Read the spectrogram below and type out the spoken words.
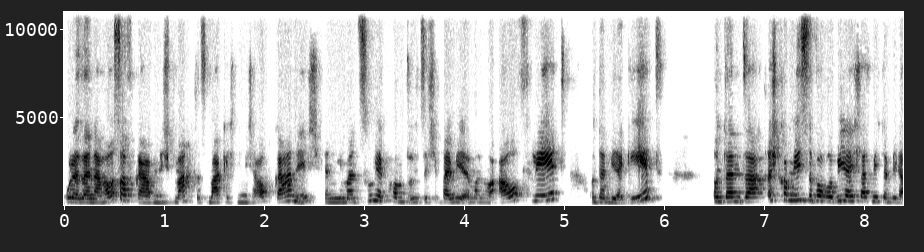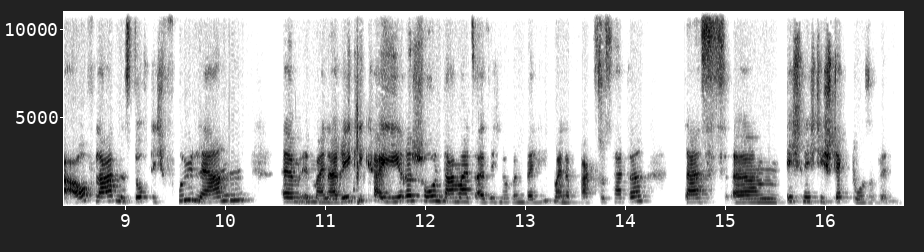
oder seine Hausaufgaben nicht macht, das mag ich nämlich auch gar nicht, wenn jemand zu mir kommt und sich bei mir immer nur auflädt und dann wieder geht und dann sagt, ich komme nächste Woche wieder, ich lasse mich dann wieder aufladen. Das durfte ich früh lernen ähm, in meiner Reiki-Karriere schon, damals, als ich noch in Berlin meine Praxis hatte, dass ähm, ich nicht die Steckdose bin,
